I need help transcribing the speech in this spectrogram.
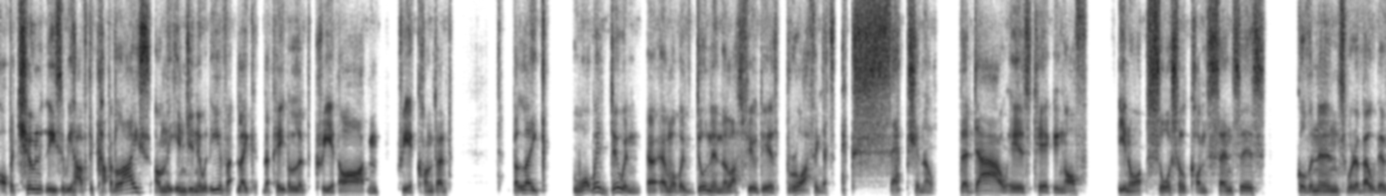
opportunities that we have to capitalize on the ingenuity of like the people that create art and create content. But like, what we're doing uh, and what we've done in the last few days, bro, I think it's exceptional. The DAO is taking off, you know, social consensus, governance. We're about to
